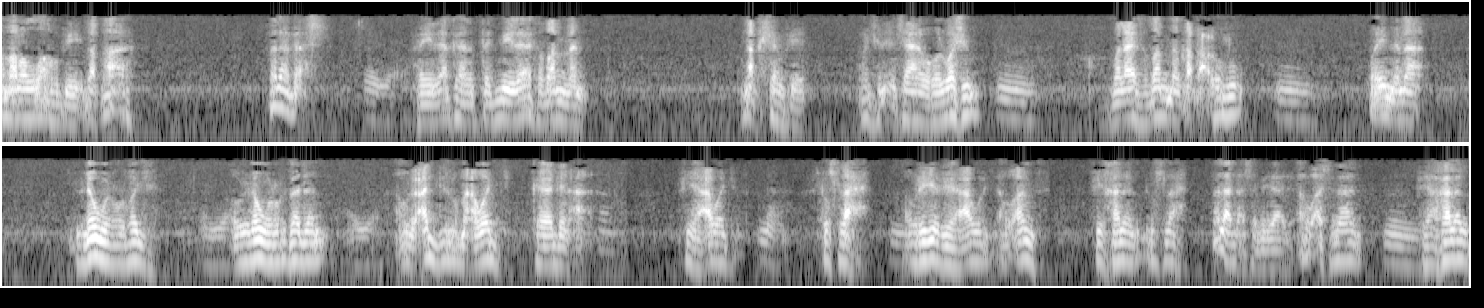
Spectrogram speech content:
أمر الله ببقائه فلا بأس. فإذا كان التجميل لا يتضمن نقشا في وجه الإنسان وهو الوشم ولا يتضمن قطع عضو وإنما ينور الوجه. أو ينور البدن. أو يعدل مع وجه كيد فيها عوج تصلح أو رجل فيها عوج أو أنف في خلل يصلح فلا بأس بذلك أو أسنان فيها خلل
